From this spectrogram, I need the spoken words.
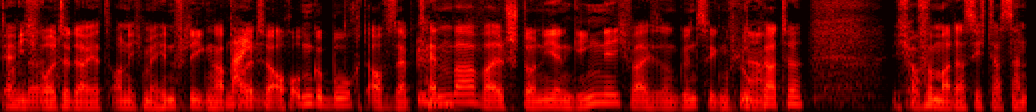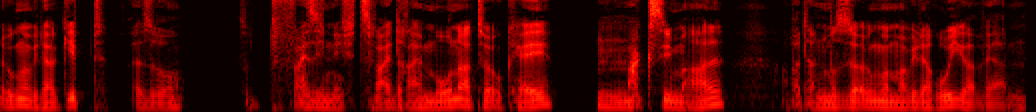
Ja, ich wollte da jetzt auch nicht mehr hinfliegen, habe heute auch umgebucht auf September, weil stornieren ging nicht, weil ich so einen günstigen Flug Ja. hatte. Ich hoffe mal, dass sich das dann irgendwann wieder gibt. Also, so, weiß ich nicht, zwei, drei Monate, okay, Mhm. maximal. Aber dann muss es ja irgendwann mal wieder ruhiger werden.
